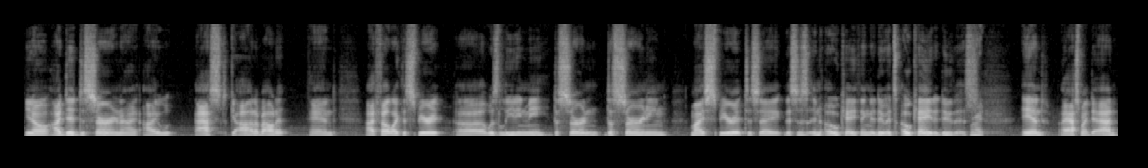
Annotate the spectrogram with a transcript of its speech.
You know, I did discern. I I asked God about it, and I felt like the Spirit uh, was leading me, discern discerning my spirit to say this is an okay thing to do. It's okay to do this. Right. And I asked my dad.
